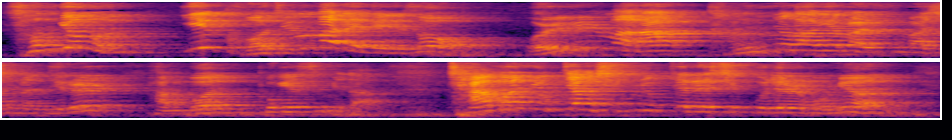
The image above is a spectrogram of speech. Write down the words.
성경은 이 거짓말에 대해서 얼마나 강력하게 말씀하시는지를 한번 보겠습니다. 잠언 6장 16절에 19절을 보면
